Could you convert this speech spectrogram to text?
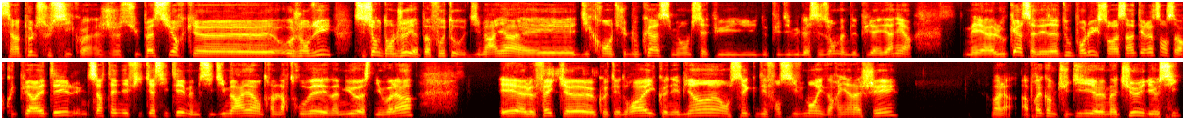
c'est un peu le souci, quoi. Je suis pas sûr que aujourd'hui, c'est sûr que dans le jeu, il n'y a pas photo. Di Maria est 10 crans au-dessus de Lucas, mais on le sait depuis, depuis le début de la saison, même depuis l'année dernière. Mais euh, Lucas a des atouts pour lui qui sont assez intéressants. C'est coup de pied arrêté, une certaine efficacité, même si Di Maria est en train de la retrouver, va mieux à ce niveau-là. Et euh, le fait que côté droit, il connaît bien, on sait que défensivement, il va rien lâcher. Voilà. Après, comme tu dis, euh, Mathieu, il est aussi,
